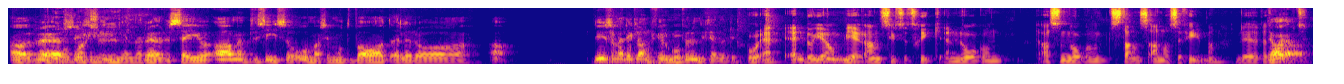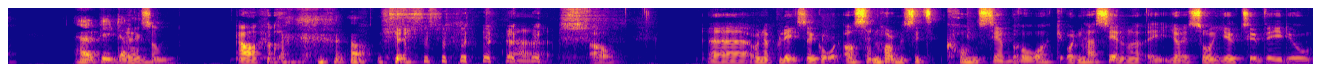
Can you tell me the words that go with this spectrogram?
ja, rör sig som sig. ingen rör sig. Och, ja men precis, och åmar sig mot vad eller och, ja. Det är ju som en Ja, reklamfilm och- för underkläder typ. Och ändå gör hon mer ansiktsuttryck än någon, alltså någonstans annars i filmen. Det är rätt Ja, ja. Här pikar hon. liksom... Ja. Ja. Eh, ja. Eh, och när polisen går, ja sen har de sitt konstiga bråk. Och den här scenen, jag såg en YouTube-video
